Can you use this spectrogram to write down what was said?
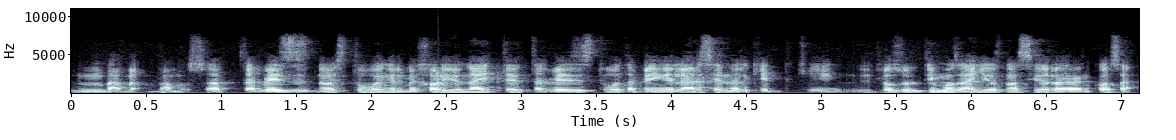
vamos, a, tal vez no estuvo en el mejor United, tal vez estuvo también en el Arsenal, que, que, en los últimos años no ha sido la gran cosa,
